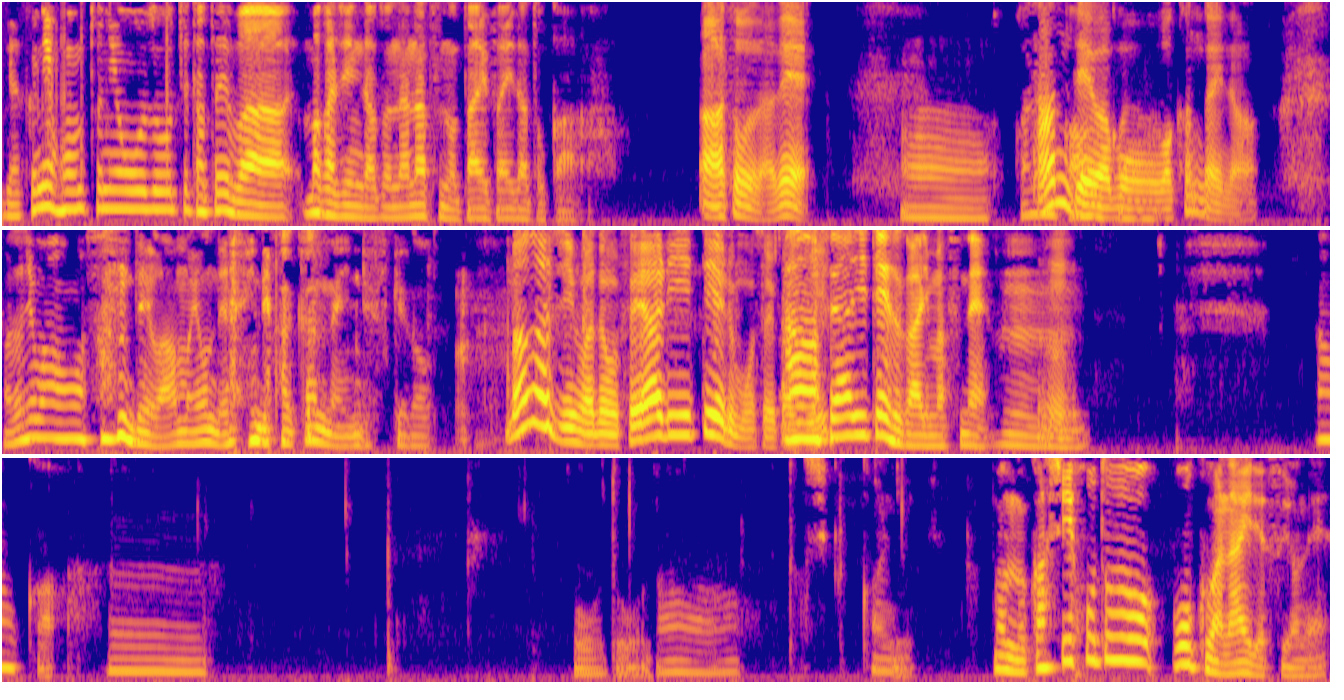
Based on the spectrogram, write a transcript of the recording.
逆に本当に王道って例えば、マガジンだと7つの大罪だとか。ああ、そうだね。あーサンデーはもうう。わかんないな。私もサンデーはあんま読んでないんでわかんないんですけど。マガジンはでもフェアリーテールもそういうああ、感じフェアリーテイルがありますね。うん。うんなんか、うーん。王道な確かに。まあ昔ほど多くはないですよね。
